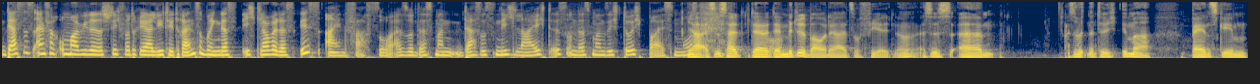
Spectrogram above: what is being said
das ist einfach, um mal wieder das Stichwort Realität reinzubringen, dass ich glaube, das ist einfach so. Also, dass man, dass es nicht leicht ist und dass man sich durchbeißen muss. Ja, es ist halt der, der Mittelbau, der halt so fehlt. Ne? Es ist, ähm, es wird natürlich immer Bands geben,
